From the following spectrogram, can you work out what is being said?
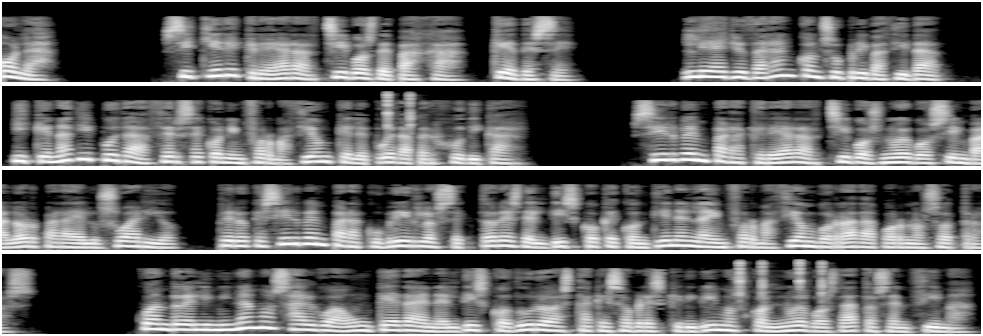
Hola. Si quiere crear archivos de paja, quédese. Le ayudarán con su privacidad, y que nadie pueda hacerse con información que le pueda perjudicar. Sirven para crear archivos nuevos sin valor para el usuario, pero que sirven para cubrir los sectores del disco que contienen la información borrada por nosotros. Cuando eliminamos algo aún queda en el disco duro hasta que sobrescribimos con nuevos datos encima.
